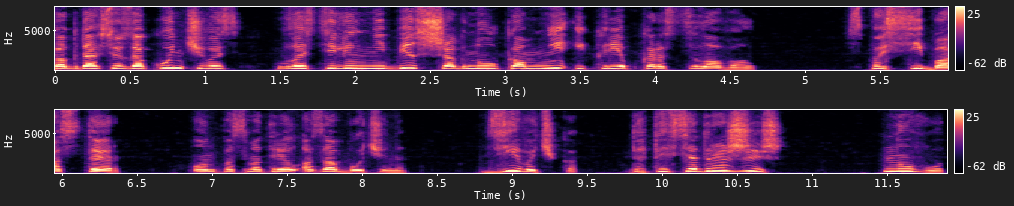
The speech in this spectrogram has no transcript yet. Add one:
Когда все закончилось, властелин небес шагнул ко мне и крепко расцеловал. «Спасибо, Астер!» Он посмотрел озабоченно. «Девочка, да ты вся дрожишь!» «Ну вот,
